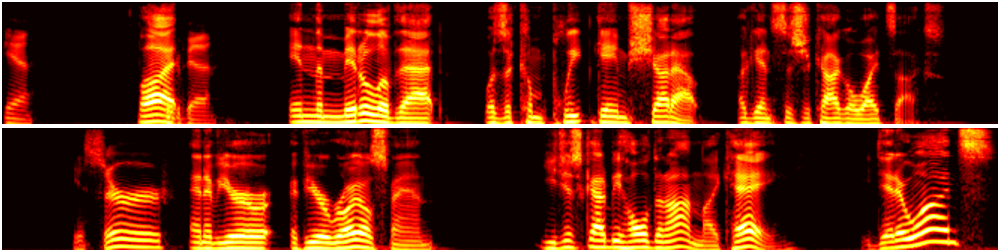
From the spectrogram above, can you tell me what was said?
Yeah. But in the middle of that was a complete game shutout against the Chicago White Sox. Yes, sir. And if you're if you're a Royals fan, you just got to be holding on. Like, hey, he did it once.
